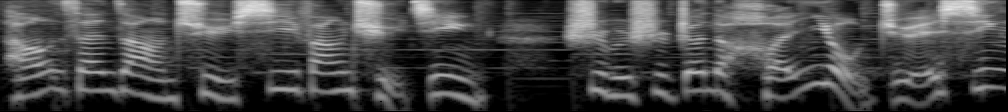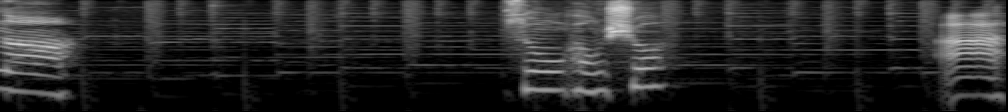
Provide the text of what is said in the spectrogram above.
唐三藏去西方取经，是不是真的很有决心啊？孙悟空说：“啊，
